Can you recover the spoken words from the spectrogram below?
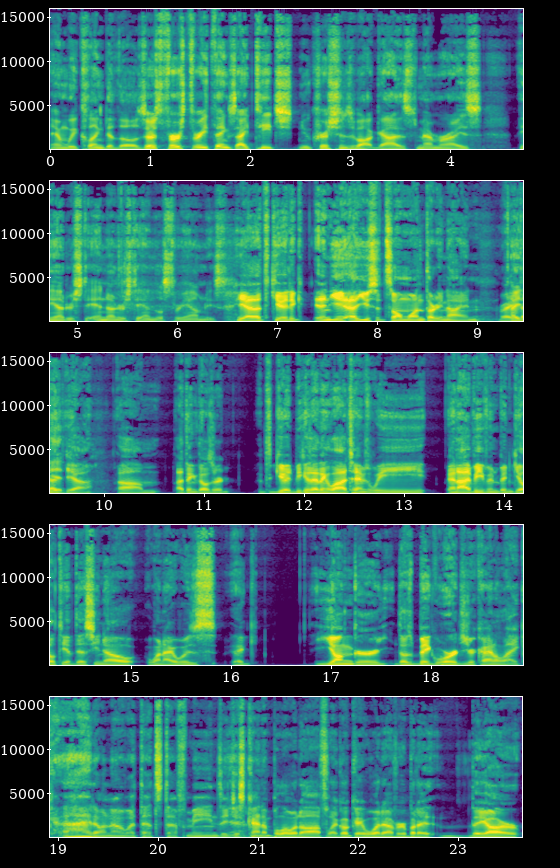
And we cling to those. There's first three things I teach new Christians about God is to memorize the understand and understand those three omnis. Yeah, that's good. And yeah, you said Psalm 139, right? I That- did. Yeah. Um, I think those are, it's good because I think a lot of times we, and I've even been guilty of this, you know, when I was like younger, those big words, you're kind of like, I don't know what that stuff means. They just kind of blow it off like, okay, whatever. But I, they are,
